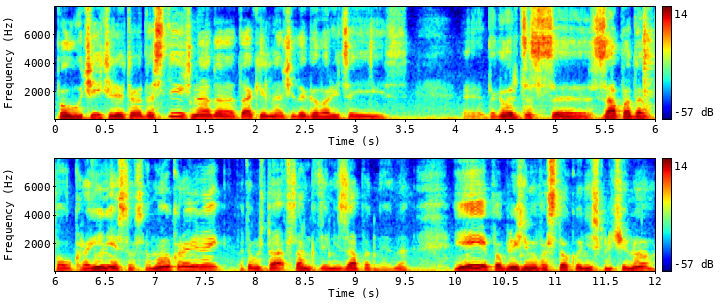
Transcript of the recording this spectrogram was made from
получить или этого достичь, надо так или иначе договориться и с, э, договориться с, Западом по Украине, с самой Украиной, потому что санкции не западные, да, и по Ближнему Востоку не исключено,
